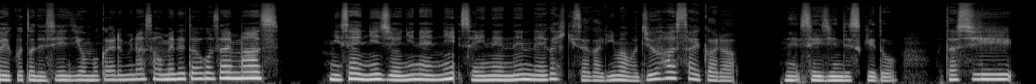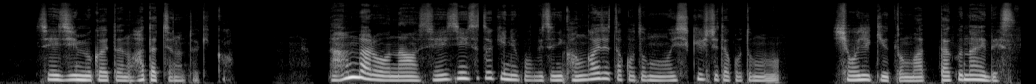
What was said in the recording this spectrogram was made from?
ということで成人を迎える皆さんおめでとうございます。2022年に成年年齢が引き下がり、今は18歳からね、成人ですけど、私、成人迎えたの20歳の時か。なんだろうな、成人した時にこう別に考えてたことも意識してたことも正直言うと全くないです。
